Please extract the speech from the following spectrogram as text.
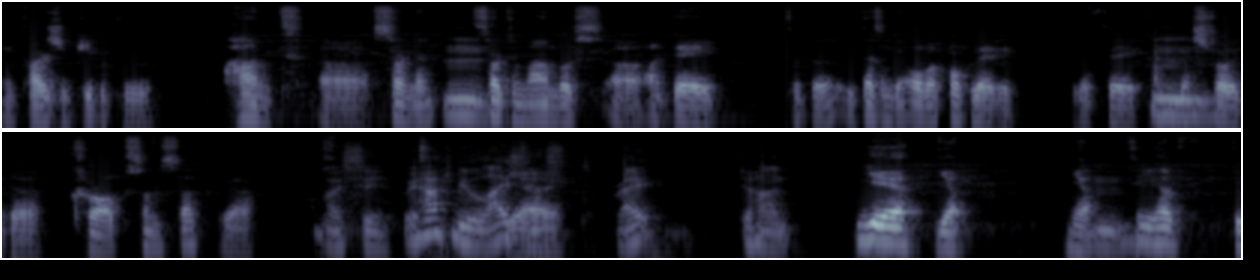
encouraging people to hunt uh, certain Mm. certain numbers uh, a day, so the, it doesn't get overpopulated because they can Mm. destroy the crops and stuff. Yeah, I see. We have to be licensed, right, to hunt. yeah, yeah, yeah. Mm. So you have to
